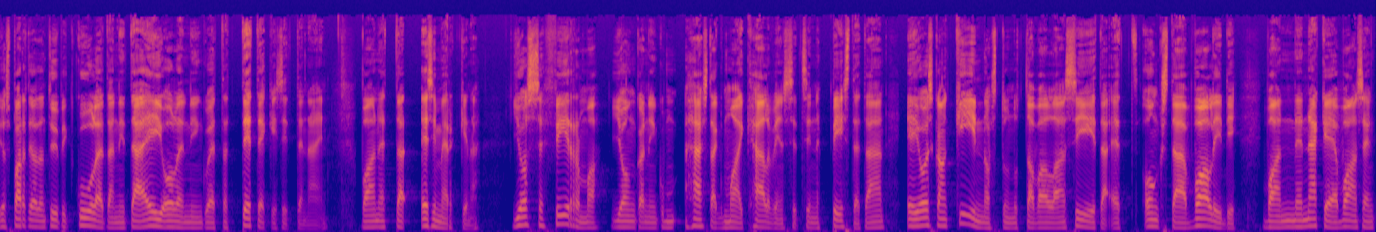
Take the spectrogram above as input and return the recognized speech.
jos partioitan tyypit kuulee tämän, niin tämä ei ole niin kuin, että te tekisitte näin, vaan että esimerkkinä, jos se firma, jonka niin kuin hashtag Mike Calvin sit sinne pistetään, ei olisikaan kiinnostunut tavallaan siitä, että onko tämä validi, vaan ne näkee vaan sen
